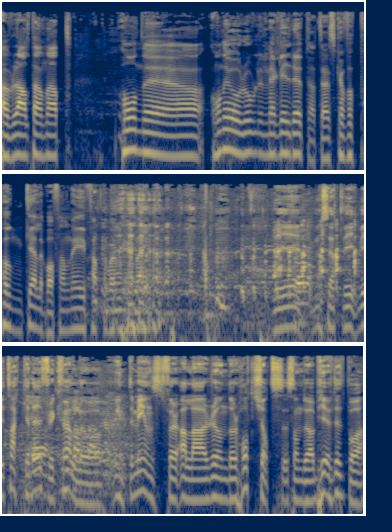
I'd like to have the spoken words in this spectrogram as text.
över allt annat. Hon, eh, hon är orolig när jag glider ut att jag ska få punka eller vad fan ni fattar vad jag menar. Vi, måste att vi, vi tackar dig för ikväll och inte minst för alla rundor hotshots som du har bjudit på.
